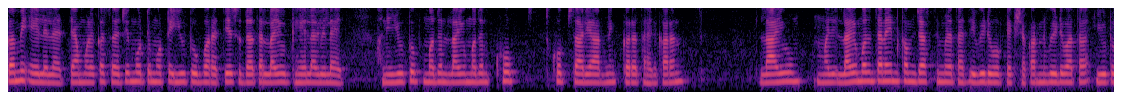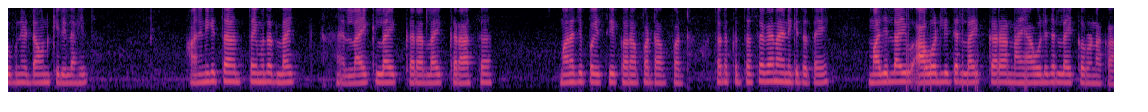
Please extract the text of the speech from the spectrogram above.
कमी येलेले आहेत. त्यामुळे कसं जे मोठे मोठे यूट्यूबर आहेत ते सुद्धा आता लाईव्ह घ्यायला लागलेले आहेत. आणि यूट्यूबमधून लाईव्हमधून खूप खूप सारी अर्निंग करत आहेत. कारण लाईव्ह म्हणजे लाईव्हमधून त्यांना इन्कम जास्त मिळत आहे व्हिडिओपेक्षा कारण व्हिडिओ आता यूट्यूबने डाऊन केलेले आहेत. आणि निकिता ताई म्हणतात लाईक लाईक लाईक करा लाईक करा असं. मनाचे पैसे करा पटापट. तर तसं काय नाही निकिता ताई? माझी लाईव्ह आवडली तर लाईक करा नाही आवडली तर लाईक करू नका.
